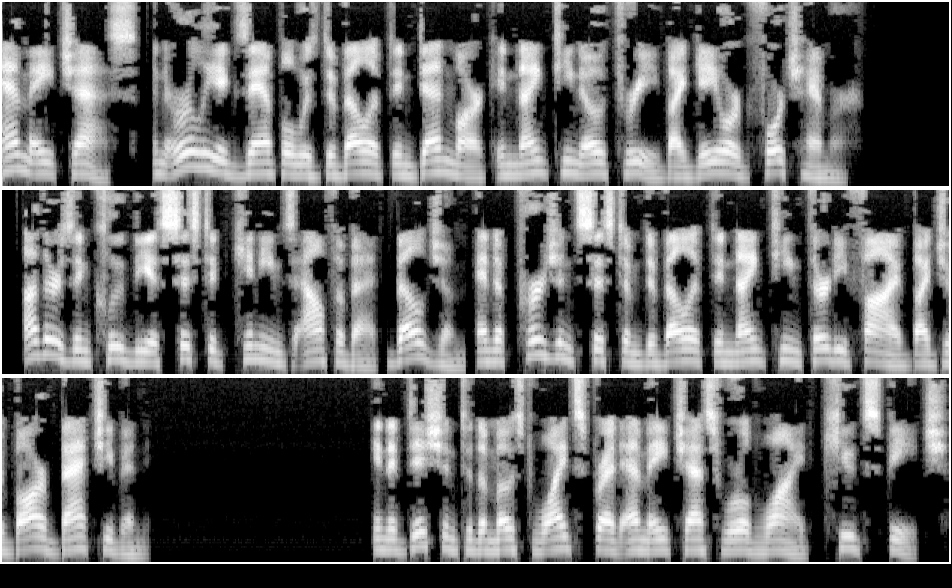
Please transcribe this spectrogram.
MHS. An early example was developed in Denmark in 1903 by Georg Forchhammer. Others include the assisted Kinemes alphabet, Belgium, and a Persian system developed in 1935 by Jabar Baghtcheban, in addition to the most widespread MHS worldwide, cued speech.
